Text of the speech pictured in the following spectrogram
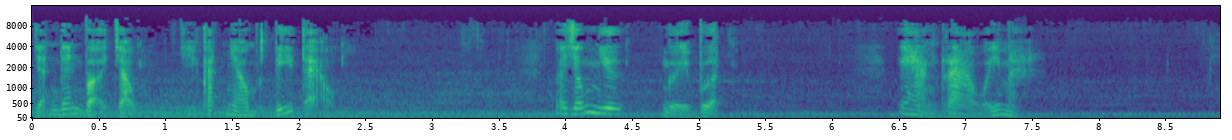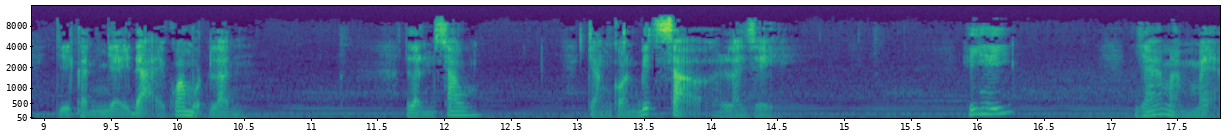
dẫn đến vợ chồng chỉ cách nhau một tí tẹo. Nó giống như người vượt cái hàng rào ấy mà. Chỉ cần nhảy đại qua một lần, lần sau chẳng còn biết sợ là gì. Hí hí, giá mà mẹ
